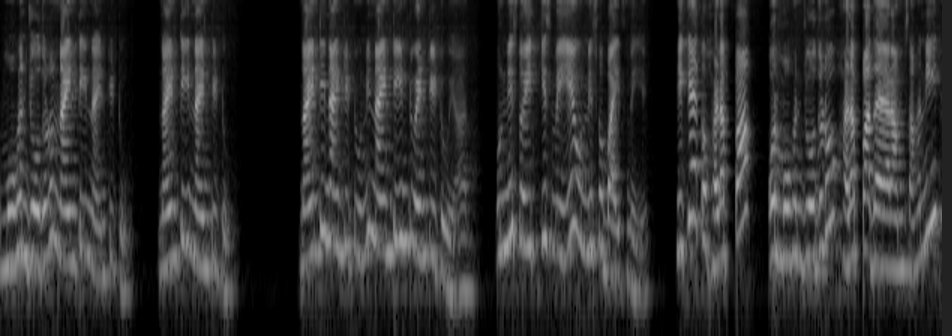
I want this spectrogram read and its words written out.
मोहन जोदड़ो 1992 1992 1992 नहीं 1922 यार। 1921 में ये 1922 में ये। ठीक है तो हड़प्पा और मोहन जोदड़ो, हड़प्पा दयाराम साहनी,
